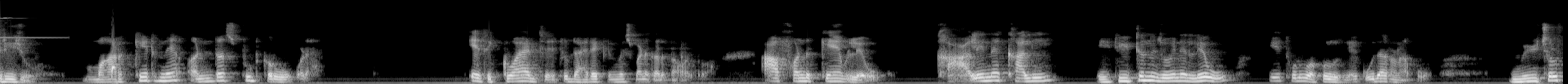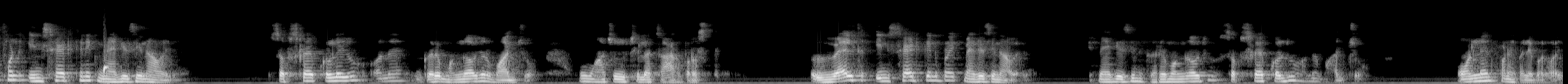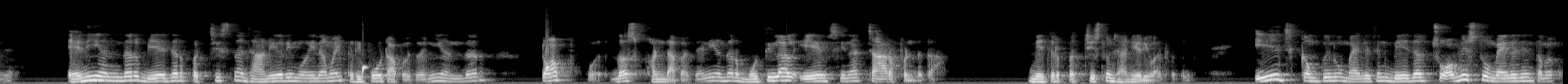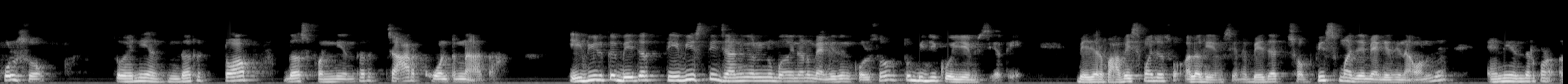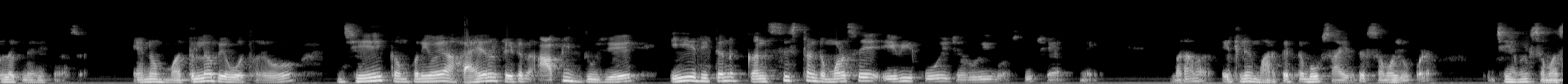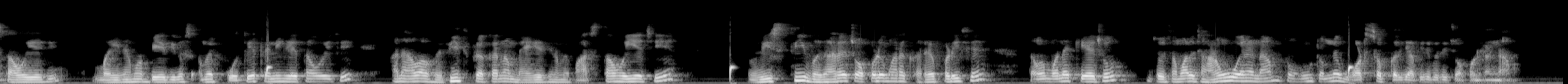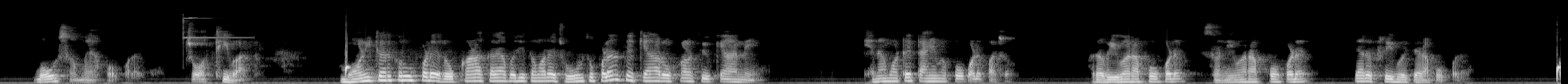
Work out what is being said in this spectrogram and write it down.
ત્રીજું, માર્કેટને અન્ડરસ્ટુડ કરવું પડે. એ રિક્વાયર્ડ છે, જો ડાયરેક્ટ ઇન્વેસ્ટમેન્ટ કરતા હોય તો. આ ફંડ કેમ લેવું? ખાલી ને ખાલી રિટર્ન જોઈને લેવું, એ થોડું અઘરું છે. એક ઉદાહરણ આપું. મ્યુચ્યુઅલ ફંડ ઇનસાઇડ કરીને એક મેગેઝિન આવે છે. સબસ્ક્રાઇબ કરી લેજો અને ઘરે મંગાવજો ને વાંચજો. હું વાંચું છું છેલ્લા ચાર વર્ષથી. વેલ્થ ઇનસાઇડ કરીને પણ એક મેગેઝિન આવે છે. મેગેઝિન ઘરે મંગાવજો સબસ્ક્રાઇબ કરજો અને વાંચજો. ઓનલાઈન પણ અવેલેબલ હોય છે. એની અંદર બે હજાર પચીસના જાન્યુઆરી મહિનામાં એક રિપોર્ટ આપ્યો હતો. એની અંદર ટોપ દસ ફંડ આપ્યા હતા. એની અંદર મોતીલાલ એએમસીના ચાર ફંડ હતા. બે હજાર પચીસનો જાન્યુઆરી વાત કરું એ જ કંપનીનું મેગેઝિન બે હજાર ચોવીસનું મેગેઝિન તમે ખોલશો, તો એની અંદર ટોપ દસ ફંડની અંદર ચાર કોન્ટના હતા. એવી રીતે બે હજાર ત્રેવીસની જાન્યુઆરીનું મહિનાનું મેગેઝિન ખોલશો, તો બીજી કોઈ એમસી હતી. બે હજાર બાવીસમાં જશો, અલગ એમસી અને બે હજાર છવ્વીસમાં જે મેગેઝિન આવવાનું છે, એની અંદર પણ અલગ મેગેઝિન હશે. એનો મતલબ એવો થયો, જે કંપનીઓએ હાયર રિટર્ન આપી દીધું છે, એ રિટર્ન કન્સિસ્ટન્ટ મળશે એવી કોઈ જરૂરી વસ્તુ છે નહીં. બરાબર? એટલે માર્કેટને બહુ સારી રીતે સમજવું પડે. જે અમે સમજતા હોઈએ છીએ, મહિનામાં બે દિવસ અમે પોતે ટ્રેનિંગ લેતા હોઈએ છીએ, અને આવા વિવિધ પ્રકારના મેગેઝિન અમે વાંચતા હોઈએ છીએ વીસથી વધારે ચોપડીઓ મારા ઘરે પડી છે. તમે મને કહેજો, જો તમારે જાણવું હોય એના નામ, તો હું તમને વોટ્સઅપ કરી આપીશ બધી ચોપડીના નામ. બહુ સમય આપવો પડે. ચોથી વાત. મોનિટર કરવું પડે, રોકાણ કર્યા પછી તમારે જોવું તો પડે ને કે ક્યાં રોકાણ થયું, ક્યાં નહીં. એના માટે ટાઈમ આપવો પડે પાછો. રવિવાર આપવો પડે, શનિવાર આપવો પડે, જ્યારે ફ્રી હોય ત્યારે આપવું પડે.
